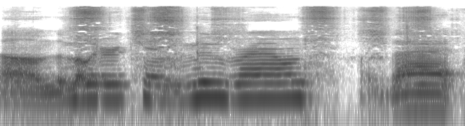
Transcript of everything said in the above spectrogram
um, the motor can move around like that,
